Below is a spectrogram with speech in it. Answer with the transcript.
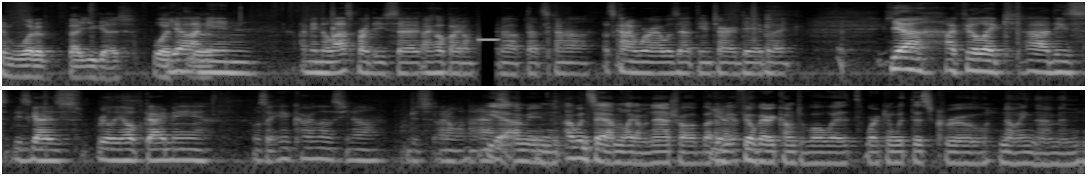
and what about you guys? What? yeah, I uh, mean, I mean the last part that you said, I hope I don't f- it up. That's kind of that's kind of where I was at the entire day. But yeah, I feel like uh, these these guys really helped guide me. I was like, hey Carlos, you know, I'm just I don't want to ask. Yeah, I mean, I wouldn't say I'm like I'm a natural, but I mean, I feel very comfortable with working with this crew, knowing them, and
